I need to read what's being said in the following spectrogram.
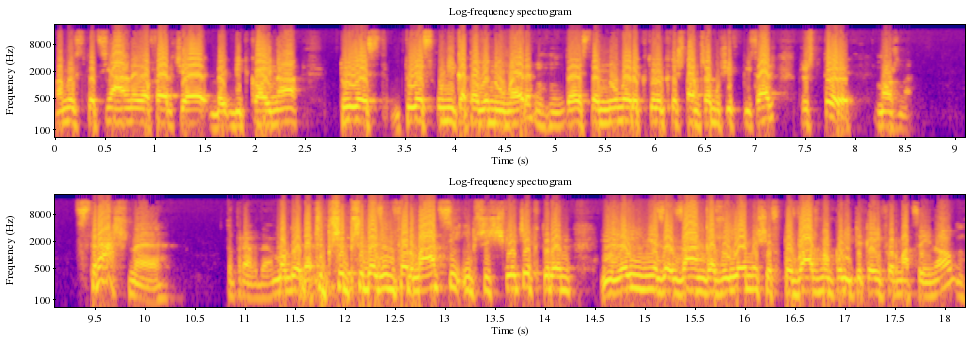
mamy w specjalnej ofercie bi- bitcoina, tu jest, tu jest unikatowy numer, to jest ten numer, który ktoś tam trzeba musi wpisać, przecież ty, Można. straszne, To prawda. Mogę... znaczy przy, przy dezinformacji i przy świecie, w którym jeżeli nie za, zaangażujemy się w poważną politykę informacyjną,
